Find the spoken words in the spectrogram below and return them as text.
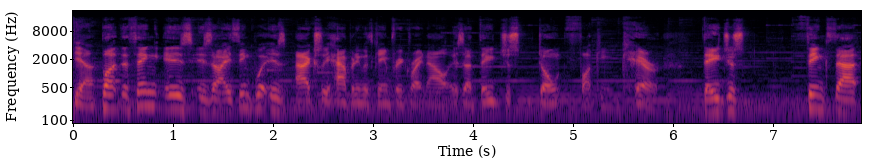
Yeah. But the thing is, is that I think what is actually happening with Game Freak right now is that they just don't fucking care. They just think that,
